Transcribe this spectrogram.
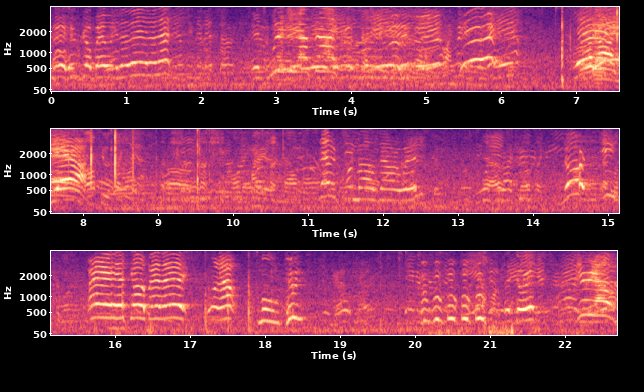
Hey, here we go, Bailey. It's windy outside. Yeah, yeah. Aussie was like, uh, not shit. 17 miles an hour wind. Yeah, I was, I was like, North, east. Hey, let's go, Bailey. Come on out. Come on, two. Let's go. Cheerios.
